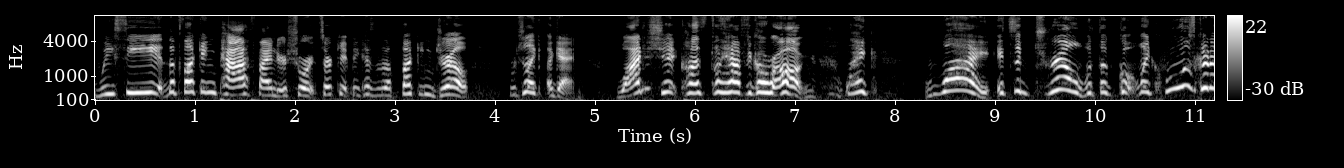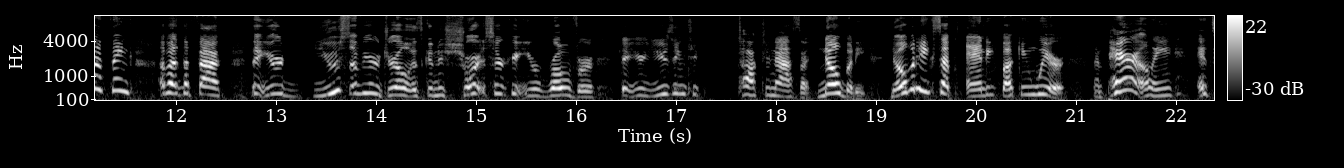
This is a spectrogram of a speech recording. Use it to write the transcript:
we see the fucking Pathfinder short circuit because of the fucking drill. Which, like, again, why does shit constantly have to go wrong? Like, why? It's a drill with a go- like who's to think about the fact that your use of your drill is to short circuit your rover that you're using to talk to NASA? Nobody. Nobody except Andy fucking Weir. And apparently it's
